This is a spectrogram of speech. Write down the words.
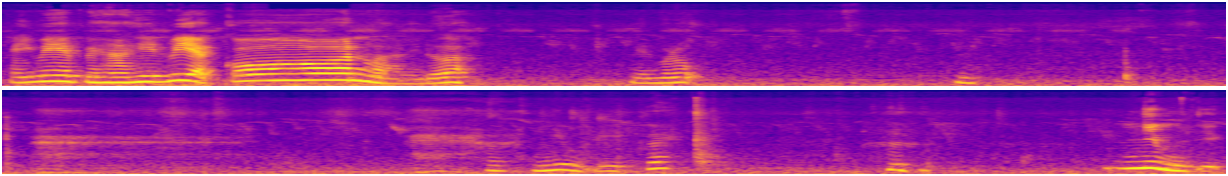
ให้แม่ไปหาเฮ็ดเวียกก่อนว่านี่เด้อเห็นบ่ลูกอืมยิ้มอีเว้ย ยิ้มอีก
